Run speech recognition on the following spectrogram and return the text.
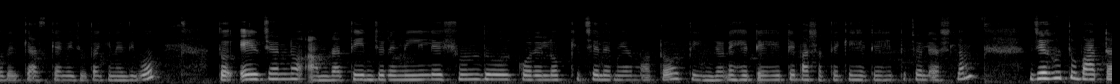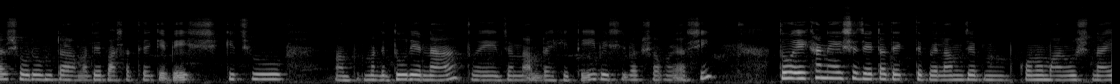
ওদেরকে আজকে আমি জুতা কিনে দিব। তো এর জন্য আমরা তিনজনে মিলে সুন্দর করে লক্ষ্মী ছেলে মেয়ের মতো তিনজনে হেঁটে হেঁটে বাসা থেকে হেঁটে হেঁটে চলে আসলাম। যেহেতু বাটার শোরুমটা আমাদের বাসা থেকে বেশ কিছু মানে দূরে না, তো এর জন্য আমরা হেঁটেই বেশিরভাগ সময় আসি। তো এখানে এসে যেটা দেখতে পেলাম যে কোনো মানুষ নাই,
